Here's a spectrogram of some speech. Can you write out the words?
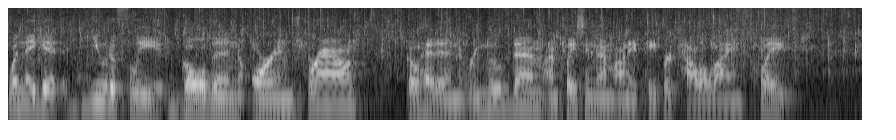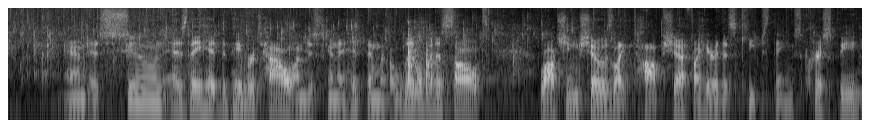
When they get beautifully golden orange brown, go ahead and remove them. I'm placing them on a paper towel lined plate and as soon as they hit the paper towel, I'm just gonna hit them with a little bit of salt. Watching shows like Top Chef, I hear this keeps things crispy.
